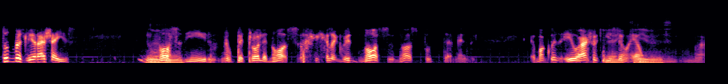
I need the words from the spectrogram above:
todo brasileiro acha isso. O uhum. nosso dinheiro, o petróleo é nosso, aquela coisa, nosso, nosso, puta merda. É uma coisa, eu acho que é isso é, é um, uma,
